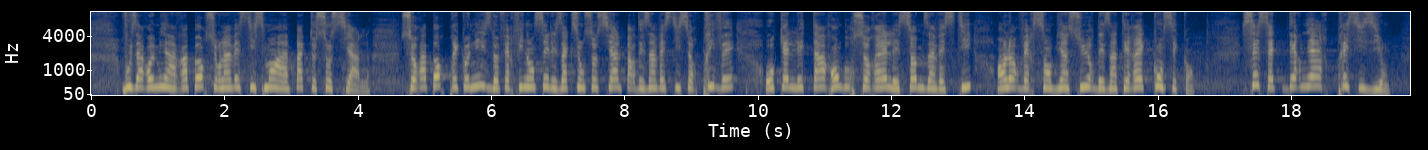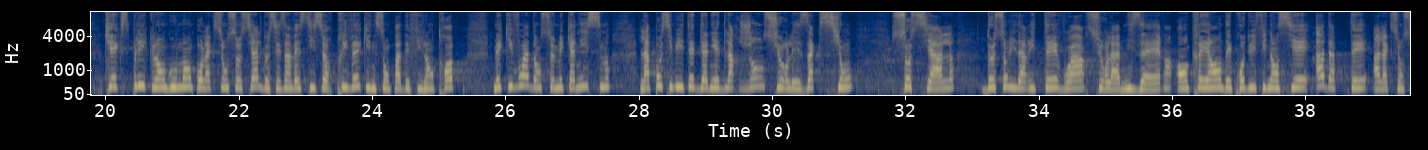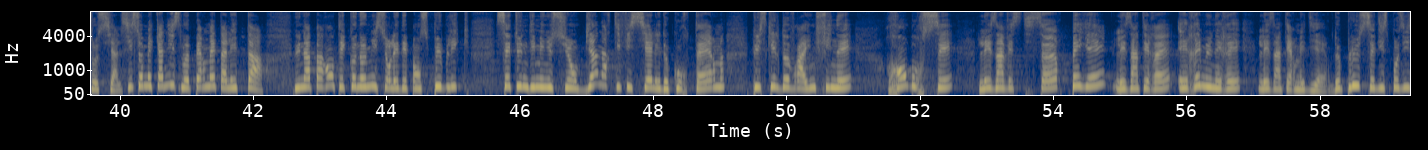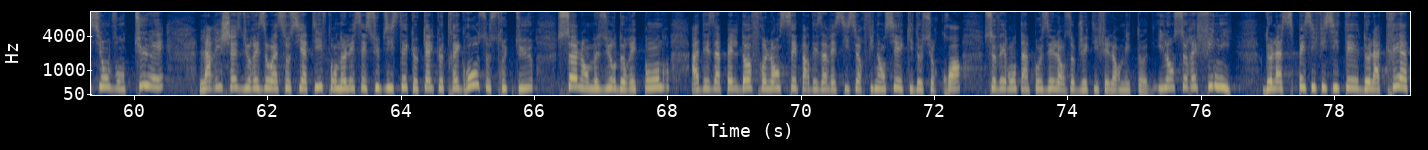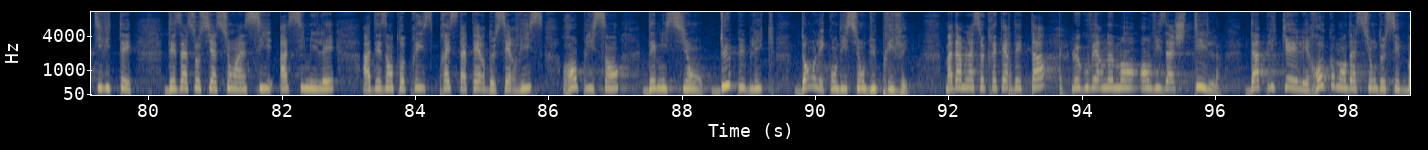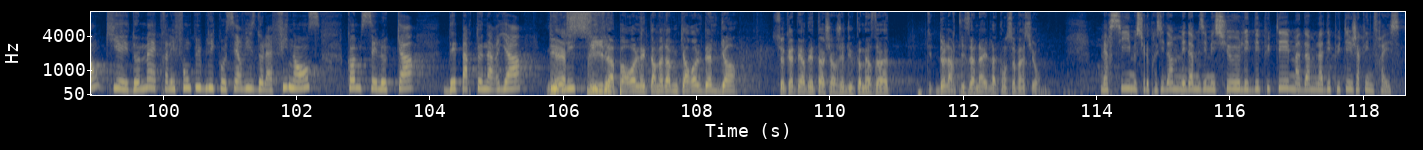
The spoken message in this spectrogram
vous a remis un rapport sur l'investissement à impact social. Ce rapport préconise de faire financer les actions sociales par des investisseurs privés auxquels l'État rembourserait les sommes investies en leur versant bien sûr des intérêts conséquents. C'est cette dernière précision qui explique l'engouement pour l'action sociale de ces investisseurs privés qui ne sont pas des philanthropes, mais qui voient dans ce mécanisme la possibilité de gagner de l'argent sur les actions sociales de solidarité, voire sur la misère, en créant des produits financiers adaptés à l'action sociale. Si ce mécanisme permet à l'État une apparente économie sur les dépenses publiques, c'est une diminution bien artificielle et de court terme, puisqu'il devra in fine rembourser les investisseurs, payer les intérêts et rémunérer les intermédiaires. De plus, ces dispositions vont tuer la richesse du réseau associatif pour ne laisser subsister que quelques très grosses structures, seules en mesure de répondre à des appels d'offres lancés par des investisseurs financiers qui, de surcroît, se verront imposer leurs objectifs et leurs méthodes. Il en serait fini de la spécificité de la créativité des associations ainsi assimilées à des entreprises prestataires de services remplissant des missions du public dans les conditions du privé. Madame la secrétaire d'État, le gouvernement envisage-t-il d'appliquer les recommandations de ces banquiers de mettre les fonds publics au service de la finance, comme c'est le cas des partenariats publics Merci. La parole est à Madame Carole Delga, secrétaire d'État chargée du commerce, de l'artisanat et de la consommation. Merci, Monsieur le Président. Mesdames et Messieurs les députés, Madame la députée Jacqueline Fraisse.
